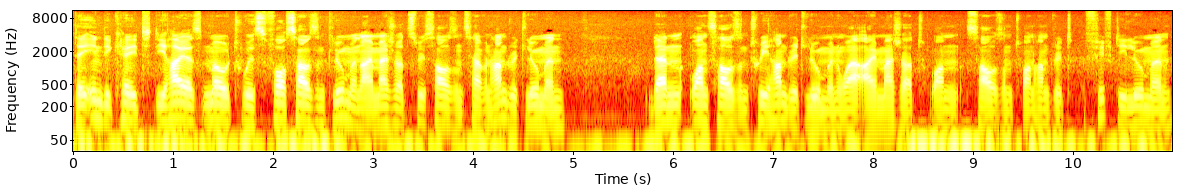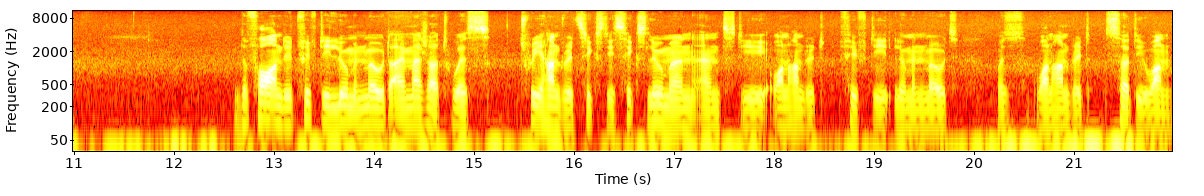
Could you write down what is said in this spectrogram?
They indicate the highest mode with 4000 lumen. I measured 3700 lumen. Then 1300 lumen where I measured 1150 lumen. The 450 lumen mode I measured with 366 lumen and the 150 lumen mode with 131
